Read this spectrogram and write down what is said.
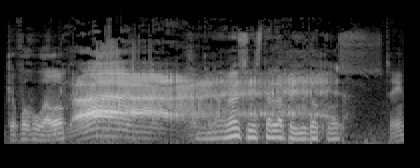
que fue jugador. ¡Ah! No, sí está el apellido Clos. Sí.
